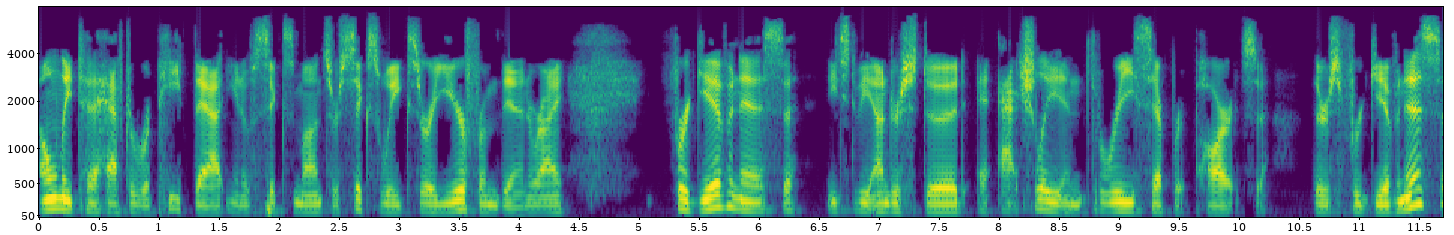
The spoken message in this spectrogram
only to have to repeat that, you know, six months or six weeks or a year from then, right? Forgiveness needs to be understood actually in three separate parts. There's forgiveness,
